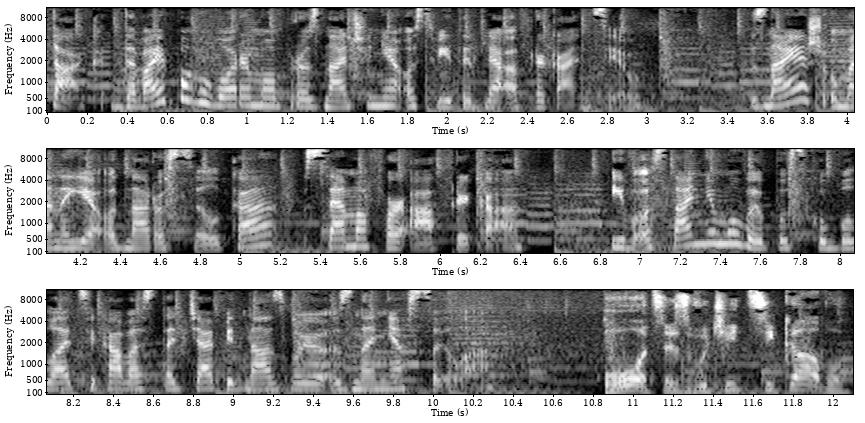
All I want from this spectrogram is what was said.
Так, давай поговоримо про значення освіти для африканців. Знаєш, у мене є одна розсилка Sema for Africa. І в останньому випуску була цікава стаття під назвою Знання сила. О, це звучить цікаво.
